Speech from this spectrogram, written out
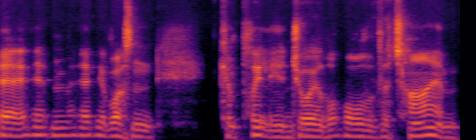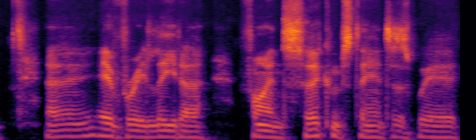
it, it wasn't completely enjoyable all of the time. Uh, every leader finds circumstances where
